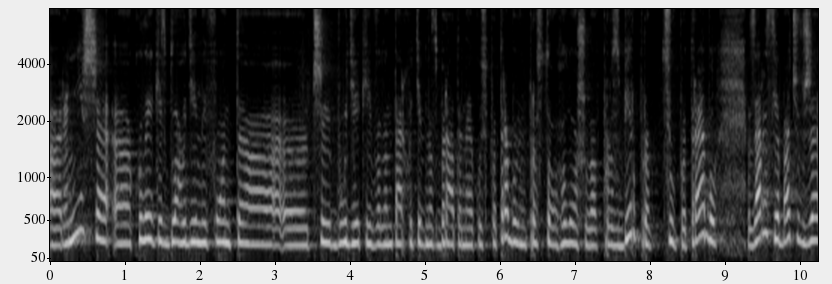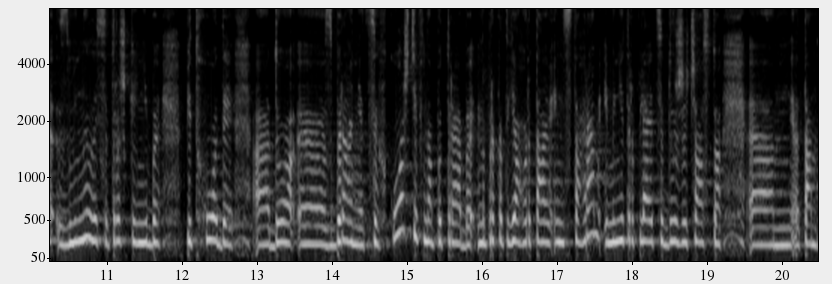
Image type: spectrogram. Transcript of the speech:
Е, Раніше, е, коли якийсь благодійний фонд е, чи будь-який волонтер хотів назбирати на якусь потребу, він просто оголошував про збір, про цю потребу. Зараз я бачу, вже змінилися трошки ніби підходи до збирання цих коштів на потреби. Наприклад, я гортаю інстаграм, і мені трапляється дуже часто там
